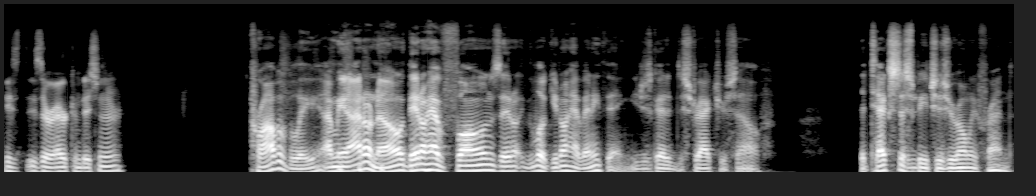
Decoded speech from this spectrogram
Is is there air conditioner? Probably. I mean, I don't know. They don't have phones. They don't look. You don't have anything. You just got to distract yourself. The text to speech is your only friend.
